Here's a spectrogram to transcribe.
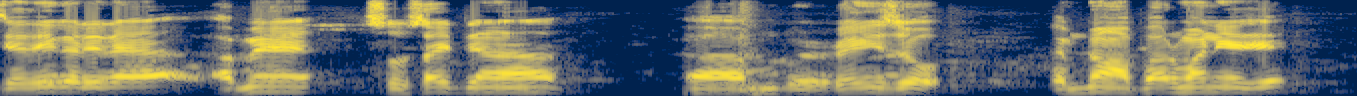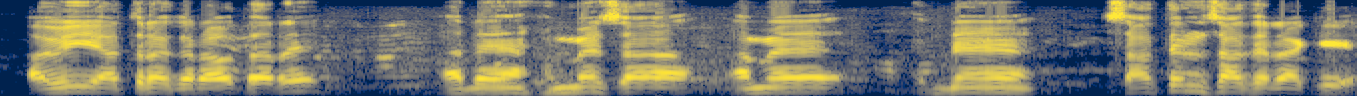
જેથી કરીને અમે સોસાયટીના રહીશો એમનો આભાર માનીએ છીએ. આવી યાત્રા કરાવતા રહે અને હંમેશા અમે એમને સાથે સાથે રાખીએ.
